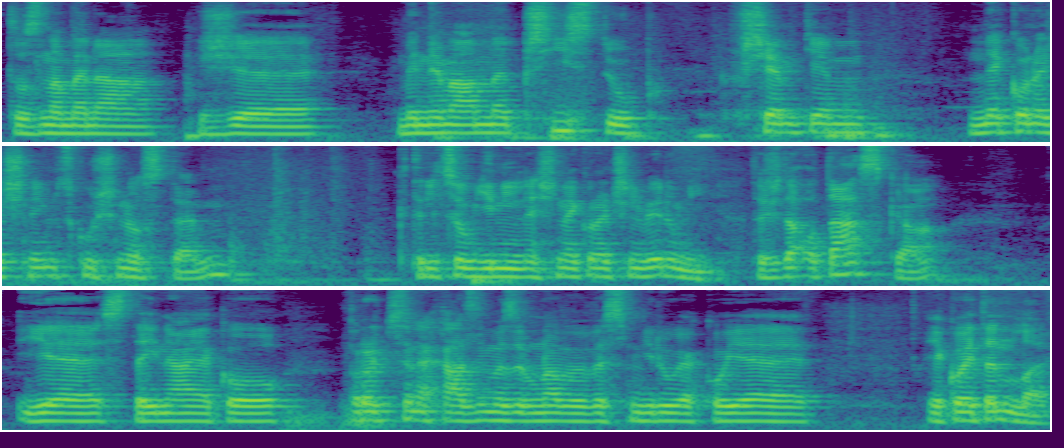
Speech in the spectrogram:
to znamená, že my nemáme přístup k všem těm nekonečným zkušenostem, které jsou jiný než nekonečný vědomí. Takže ta otázka je stejná jako proč se nacházíme zrovna ve vesmíru, jako je, jako je tenhle,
